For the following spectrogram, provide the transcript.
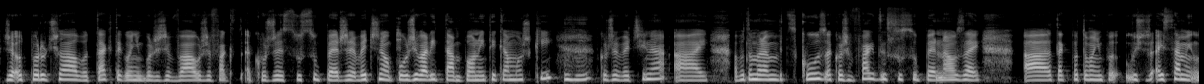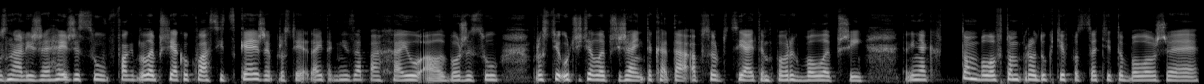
že odporúčila alebo tak, tak oni boli, že wow, že fakt akože sú super, že väčšinou používali tampóny tie kamošky, uh-huh. akože väčšina aj, a potom ráme skús, akože fakt sú super, naozaj a tak potom oni po, už aj sami uznali, že hej, že sú fakt lepšie ako klasické, že proste aj tak nezapáchajú, alebo že sú proste určite lepší, že aj taká tá absorpcia, aj ten povrch bol lepší. Tak nejak v tom bolo, v tom produkte v podstate to bolo, že,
